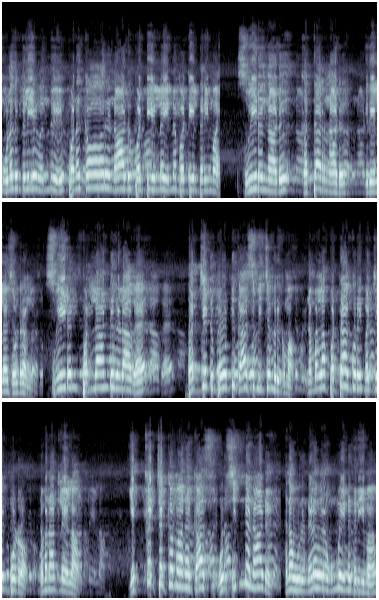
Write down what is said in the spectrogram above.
உலகத்திலேயே வந்து பணக்கார நாடு பட்டியல்ல என்ன பட்டியல் தெரியுமா? ஸ்வீடன் நாடு கத்தார் நாடு இதையெல்லாம் சொல்றாங்க. ஸ்வீடன் பல்லாண்டுகளாக பட்ஜெட் போட்டு காசு மிச்சம் இருக்குமா? நம்ம எல்லாம் பற்றாக்குறை பட்ஜெட் போடுறோம் நம்ம நாட்டுல எல்லாம். எக்கச்சக்கமான காசு ஒரு சின்ன நாடு. ஆனா ஒரு நிலவரம் உண்மை என்ன தெரியுமா?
